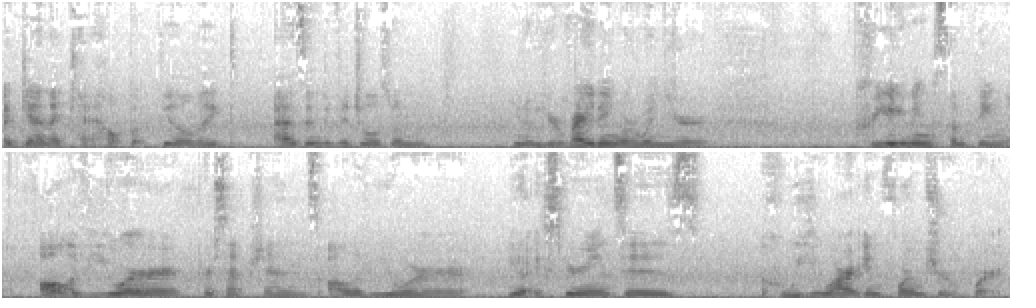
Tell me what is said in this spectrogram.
again, I can't help but feel like as individuals when you know you're writing or when you're creating something, all of your perceptions, all of your you know experiences, who you are informs your work.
